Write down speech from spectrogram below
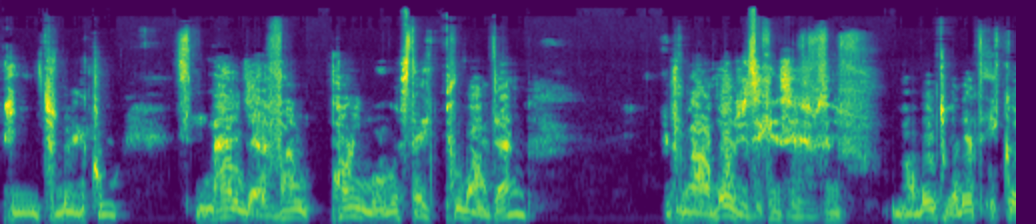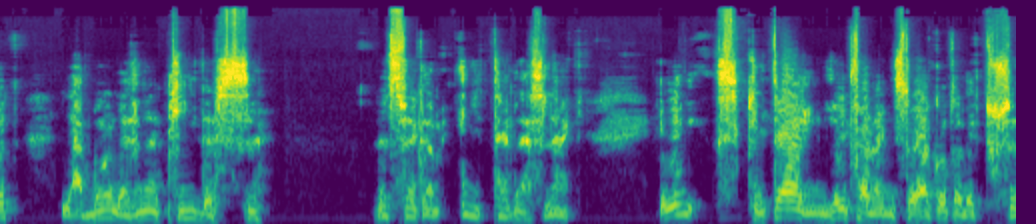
puis tout d'un coup, mal de ventre, pogne, moi, c'était épouvantable. Je m'en vais, je dis, je, je, je m'en vais aux toilettes, écoute, là-bas, la remplie de sang. Là, tu fais comme, il tabaslac. Et ce qui était arrivé, pour faire une histoire courte avec tout ça,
